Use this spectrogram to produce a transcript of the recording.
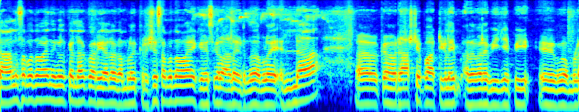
ചാനൽ സംബന്ധമായി നിങ്ങൾക്ക് എല്ലാവർക്കും അറിയാമല്ലോ നമ്മൾ കൃഷി സംബന്ധമായ കേസുകളാണ് ഇടുന്നത്. നമ്മൾ എല്ലാ രാഷ്ട്രീയ പാർട്ടികളെയും അതുപോലെ ബി ജെ പി നമ്മൾ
